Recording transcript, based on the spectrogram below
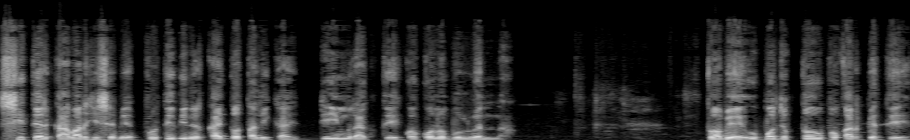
শীতের খাবার হিসেবে প্রতিদিনের খাদ্য তালিকায় ডিম রাখতে কখনো ভুলবেন না। তবে উপযুক্ত উপকার পেতে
